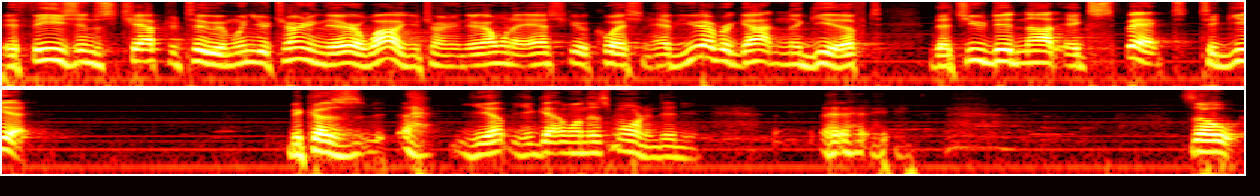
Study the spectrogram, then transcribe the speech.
Ephesians chapter 2. And when you're turning there, or while you're turning there, I want to ask you a question. Have you ever gotten a gift that you did not expect to get? Because, yep, you got one this morning, didn't you? so,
